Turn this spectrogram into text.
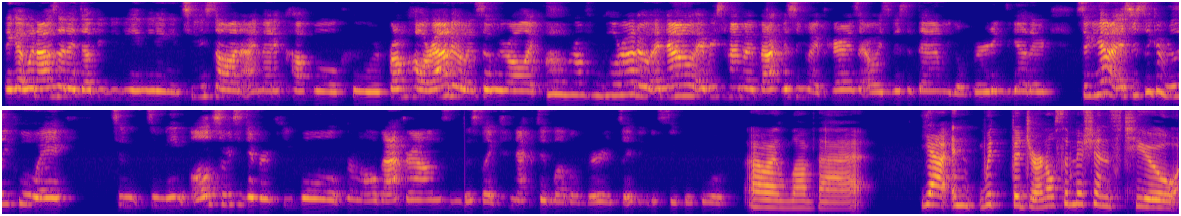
like when I was at a WBBA meeting in Tucson, I met a couple who were from Colorado, and so we were all like, "Oh, we're all from Colorado." And now every time I'm back visiting my parents, I always visit them. We go birding together. So yeah, it's just like a really cool way to to meet all sorts of different people from all backgrounds and this like connected love of birds. I think is super cool. Oh, I love that. Yeah, and with the journal submissions too,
